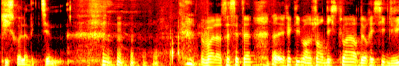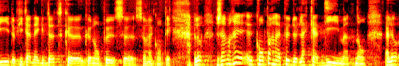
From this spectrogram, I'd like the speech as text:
qui sera la victime. voilà, ça c'est effectivement un genre d'histoire, de récit de vie, de petite anecdote que, que l'on peut se, raconter. Alors j'aimerais qu'on parle un peu de l'Acadie maintenant. Alors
